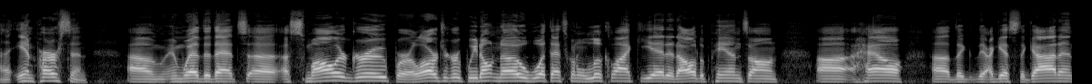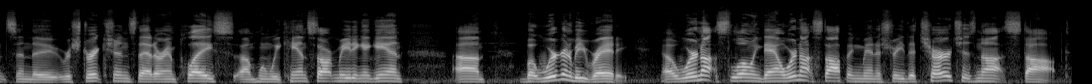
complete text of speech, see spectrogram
uh, in person, um, and whether that's a, a, smaller group or a larger group, we don't know what that's going to look like yet. It all depends on uh, how uh, the, the, I guess the guidance and the restrictions that are in place um, when we can start meeting again. Um, but we're going to be ready. Uh, we're not slowing down. We're not stopping ministry. The church has not stopped.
